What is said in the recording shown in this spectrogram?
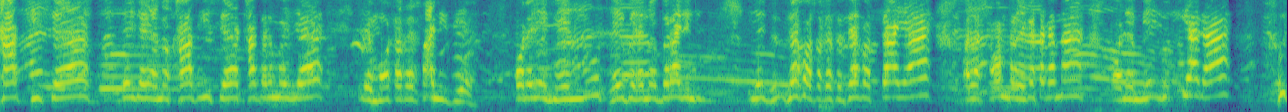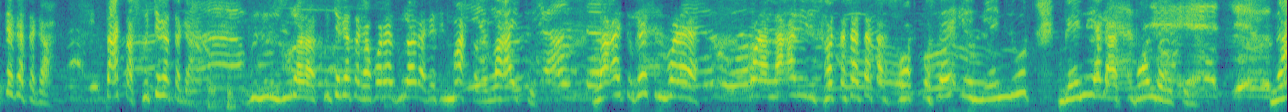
খাত হিসে এই যে খাত হিসে খাতের মধ্যে মোটরের পানি দিয়ে। পরে এই মেনু এই বেহেন বেড়াই দিন দেখো গেছে দেখো তাইয়া ওলা সন্ধ্যা হয়ে গেছে না অনেক ইয়ারা শুইতে গেছে গা। তাকটা শুইতে গেছে গা ধুলারা শুইতে গেছে গা পরে ধুলারা গেছিল মাস্টারে লাগাইতো। লাগাইতো গেছিল পরে পরে লাগানি, সরতে সরতে তার শর্ট করছে, এই মেন লুট মেন ইয়ারা বন্ধ হচ্ছে না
